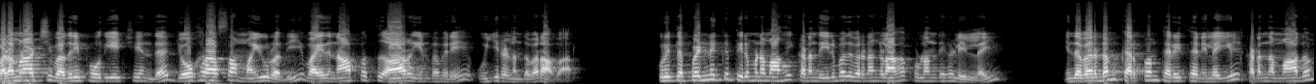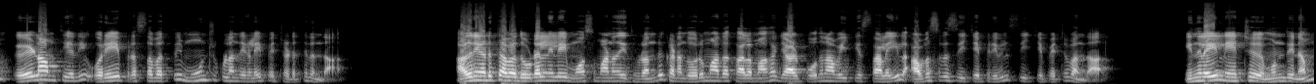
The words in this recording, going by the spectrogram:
வடமராட்சி வதிரி பகுதியைச் சேர்ந்த ஜோகராசா மயூரதி வயது நாற்பத்து ஆறு என்பவரே உயிரிழந்தவர் ஆவார் குறித்த பெண்ணுக்கு திருமணமாகி கடந்த இருபது வருடங்களாக குழந்தைகள் இல்லை. இந்த வருடம் கர்ப்பம் தரித்த நிலையில் கடந்த மாதம் ஏழாம் தேதி ஒரே பிரசவத்தில் மூன்று குழந்தைகளை பெற்றெடுத்திருந்தார். அதனையடுத்து அவரது உடல்நிலை மோசமானதை தொடர்ந்து கடந்த ஒரு மாத காலமாக யாழ் போதனா வைத்தியசாலையில் அவசர சிகிச்சை பிரிவில் சிகிச்சை பெற்று வந்தார். இந்நிலையில் நேற்று முன்தினம்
